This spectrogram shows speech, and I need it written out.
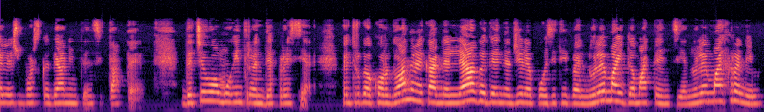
ele își vor scădea în intensitate. De ce omul intră în depresie? Pentru că cordoanele care ne leagă de energiile pozitive nu le mai dăm atenție, nu le mai hrănim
